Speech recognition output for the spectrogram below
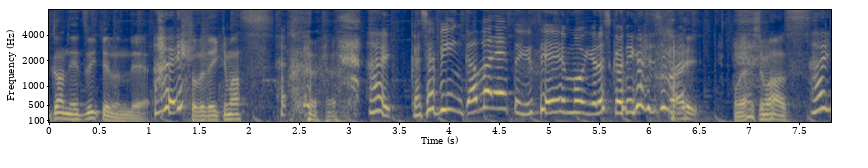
が根付いてるんで、はい、それでいきます。はい。ガチャピン頑張れという声援もよろしくお願いします、はいお願いします。はい。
